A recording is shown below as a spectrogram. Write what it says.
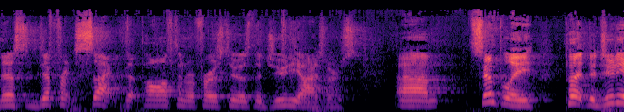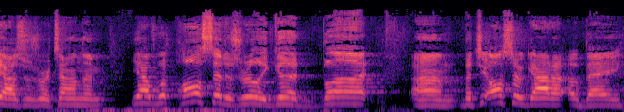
this different sect that Paul often refers to as the Judaizers. Um, simply put, the Judaizers were telling them, yeah, what Paul said is really good, but, um, but you also got to obey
